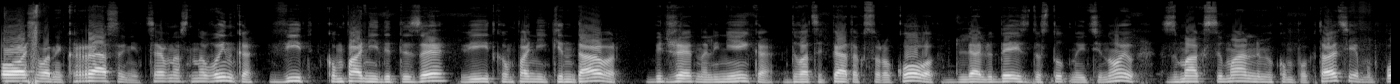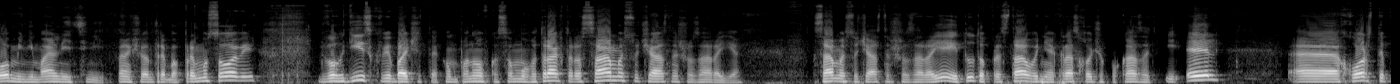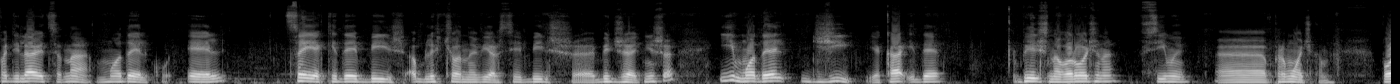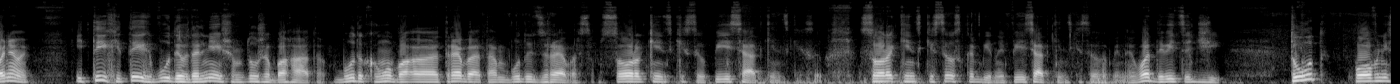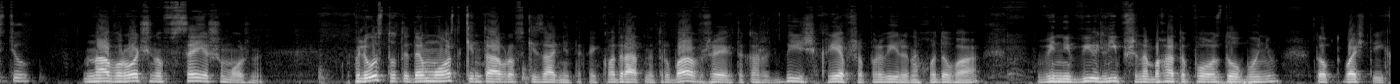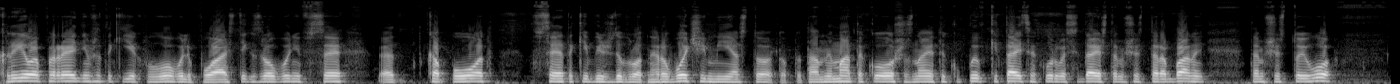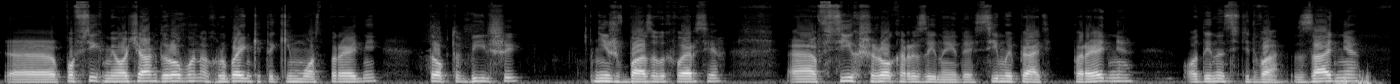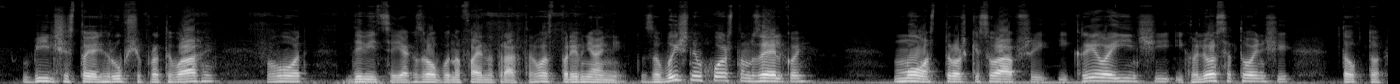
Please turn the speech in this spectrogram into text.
Ось вони, красені. Це в нас новинка від компанії DTZ, від компанії Кентавр. Бюджетна лінійка 25-40 для людей з доступною ціною з максимальними комплектаціями по мінімальній ціні. Якщо вам треба примусові, двохдіскові, бачите, компоновка самого трактора, саме сучасне, що зараз є. Саме сучасне, що зараз є. І тут представлені якраз хочу показати і L. Е, Хорсти поділяються на модельку L. Це як іде більш облегчена версія, більш е, бюджетніша. І модель G, яка іде більш наворочена всіми е, примочками. Поняли? І тих, і тих буде в дальнішому дуже багато. Буде кому е, треба, там будуть з реверсом. 40 кінських сил, 50 кінських сил, 40 кінських сил з кабіною, 50 кінських сил з кабіною. От дивіться G. Тут повністю наворочено все є, що можна. Плюс тут іде мост кентавровський задній, такий квадратна труба, вже, як то кажуть, більш крепша провірена ходова. Він і ліпше набагато по оздобленню. Тобто, бачите, і крила передні вже такі, як в Ловель, пластик зроблені, все е, капот, все таке більш добротне. Робоче місто. Тобто там нема такого, що знаєте, купив китайця, курва, сідаєш, там щось тарабанить, там щось того. Е, по всіх мілочах дороблено, грубенький такий мост передній, тобто більший, ніж в базових версіях. Е, всіх широка резина йде 7,5 передня, 11,2 задня, більше стоять грубші противаги. От. Дивіться, як зроблено файно трактор. Ось в порівнянні з обичним хостом з Елькою. Мост трошки слабший, і крила інші, і кольоса тонші. Тобто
